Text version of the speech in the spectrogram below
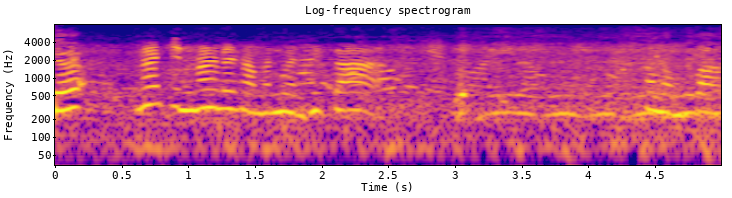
เยอะ น่ากินมากเลยค่ะ มันเหมือนพิซซ่า ขนมปัง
